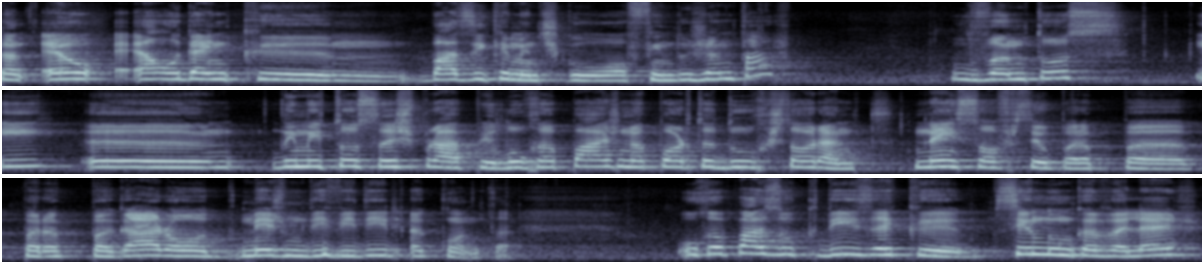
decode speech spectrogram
Portanto, é, é alguém que hum, basicamente chegou ao fim do jantar, levantou-se e uh, limitou-se a esperar pelo rapaz na porta do restaurante. Nem se ofereceu para, para, para pagar ou mesmo dividir a conta. O rapaz o que diz é que, sendo um cavalheiro,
